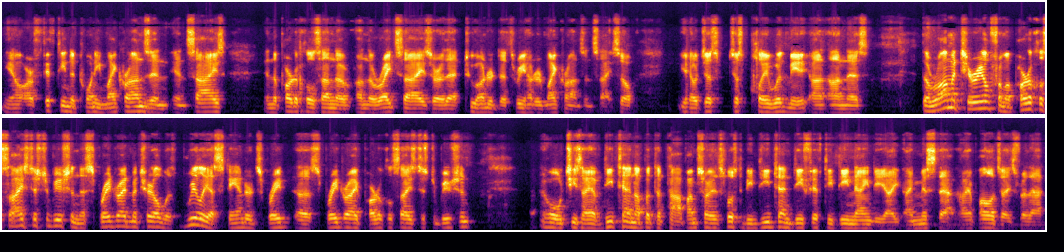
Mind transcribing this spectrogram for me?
you know, are 15 to 20 microns in, in size, and the particles on the on the right size are that 200 to 300 microns in size. So, you know, just just play with me on, on this. The raw material from a particle size distribution, the spray dried material was really a standard spray uh, spray dried particle size distribution. Oh, geez, I have D10 up at the top. I'm sorry, it's supposed to be D10, D50, D90. I, I missed that. I apologize for that.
